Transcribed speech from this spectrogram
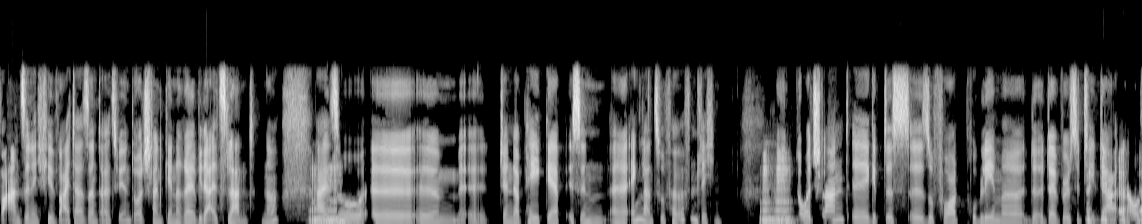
wahnsinnig viel weiter sind als wir in Deutschland generell, wieder als Land. Ne? Mhm. Also äh, ähm, äh, Gender Pay Gap ist in äh, England zu veröffentlichen. Mhm. In Deutschland äh, gibt es äh, sofort Probleme, Diversity-Daten aus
